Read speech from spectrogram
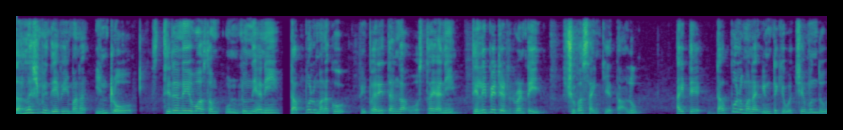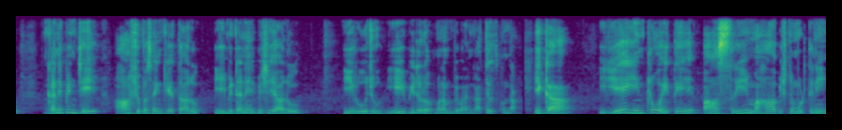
ధనలక్ష్మీదేవి మన ఇంట్లో స్థిర నివాసం ఉంటుంది అని డబ్బులు మనకు విపరీతంగా వస్తాయని తెలిపేటటువంటి శుభ సంకేతాలు. అయితే డబ్బులు మన ఇంటికి వచ్చే ముందు కనిపించే ఆ శుభ సంకేతాలు ఏమిటనే విషయాలు ఈరోజు ఈ వీడియోలో మనం వివరంగా తెలుసుకుందాం. ఇక ఏ ఇంట్లో అయితే ఆ శ్రీ మహావిష్ణుమూర్తిని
